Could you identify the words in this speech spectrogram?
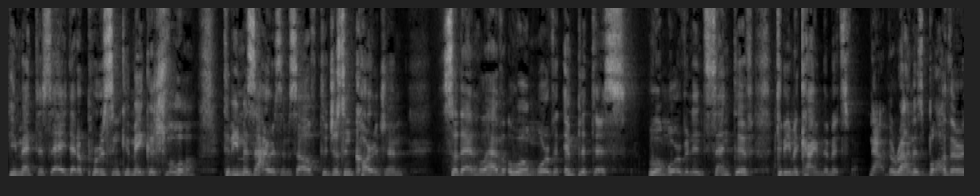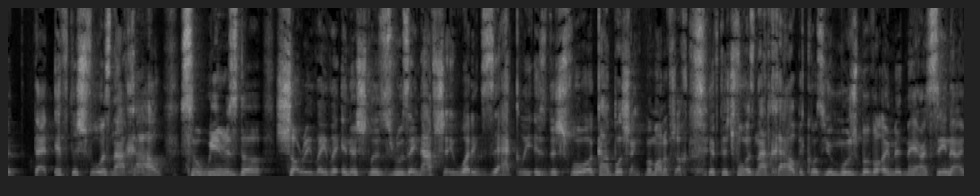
He meant to say that a person can make a Shvua to be Mazaris himself, to just encourage him so that he'll have a little more of an impetus a little more of an incentive to be Mekayim the mitzvah. Now, the Ran is bothered that if the shvu is not chal, so where's the shari leila inish lizruze nafshe? What exactly is the shvu accomplishing? If the shvu is not chal because you're mushba v'oimid me'ar Sinai,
